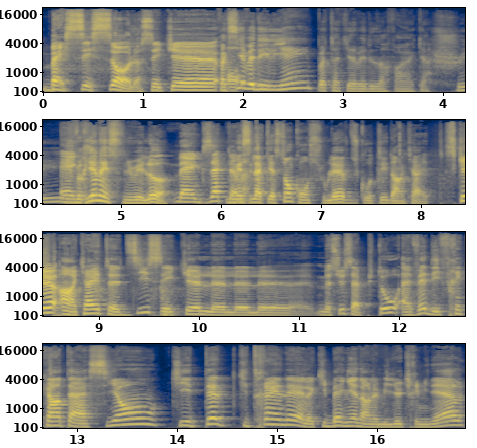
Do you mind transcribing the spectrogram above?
Ben, c'est ça, là. C'est que. Fait que s'il y avait des liens, peut-être qu'il y avait des affaires cachées. Je veux rien insinuer là. Ben, exactement. Mais c'est la question qu'on soulève du côté d'enquête. Ce que enquête dit, c'est que le, le, le, Monsieur Saputo avait des fréquentations qui étaient. qui traînaient, qui baignaient dans le milieu criminel.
